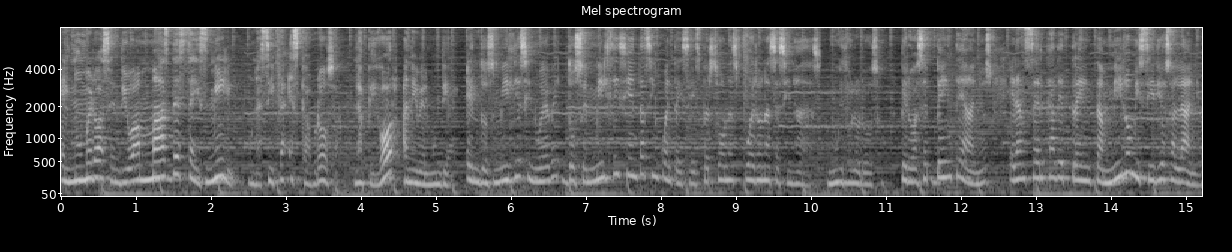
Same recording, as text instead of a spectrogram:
el número ascendió a más de 6.000, una cifra escabrosa, la peor a nivel mundial. En 2019, 12.656 personas fueron asesinadas, muy doloroso, pero hace 20 años eran cerca de 30.000 homicidios al año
